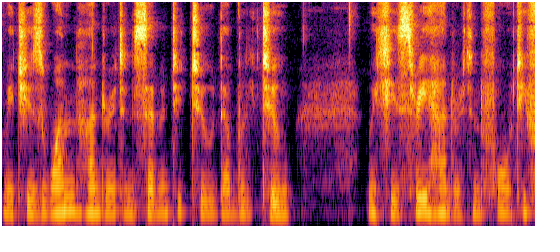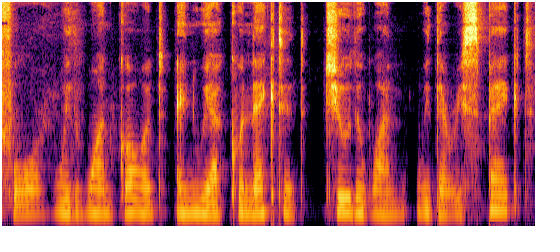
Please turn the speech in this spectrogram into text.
which is 172 double two, which is 344 with one God, and we are connected to the one with the respect,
